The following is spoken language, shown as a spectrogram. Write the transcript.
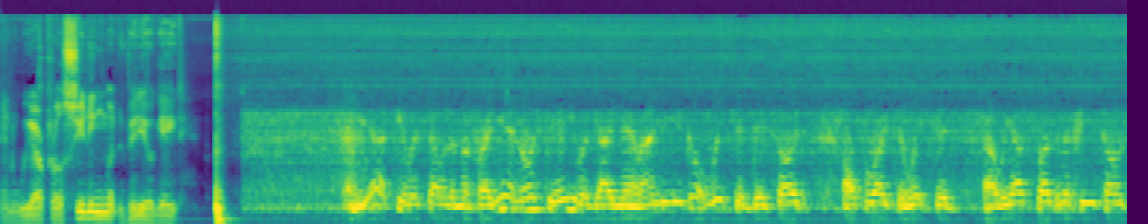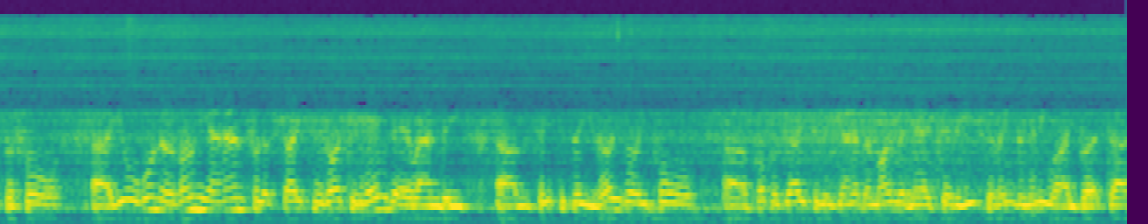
and we are proceeding with Videogate. Yeah, QSL, I'm afraid. Yeah, nice to hear you again now, Andy. You've got Richard this side, Operator Richard. Uh, we have spoken a few times before. Uh, you're one of only a handful of stations I can hear there, Andy. Um, seems to be very, very poor uh, propagation again at the moment there to the east of England anyway, but uh,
